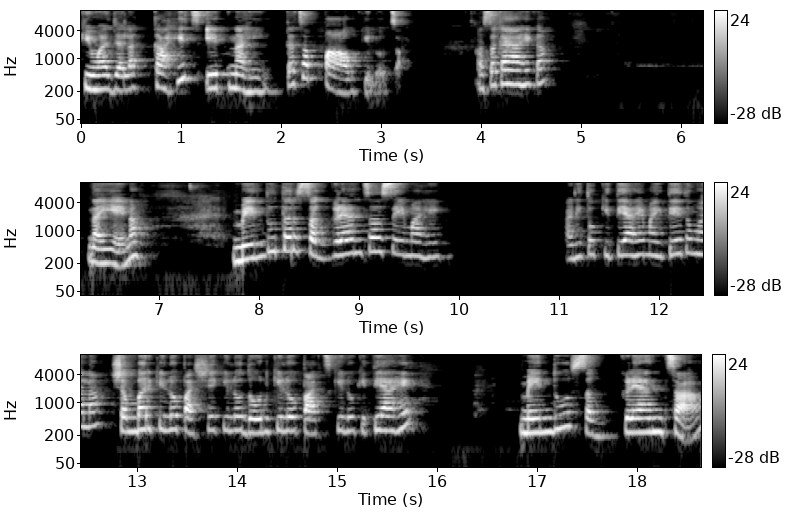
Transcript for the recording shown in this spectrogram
किंवा ज्याला काहीच येत नाही त्याचा पाव किलोचा. असं काय आहे का? नाही आहे ना? मेंदू तर सगळ्यांचा सेम आहे. आणि तो किती आहे माहिती आहे तुम्हाला? शंभर किलो पाचशे किलो दोन किलो पाच किलो किती आहे? मेंदू सगळ्यांचा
